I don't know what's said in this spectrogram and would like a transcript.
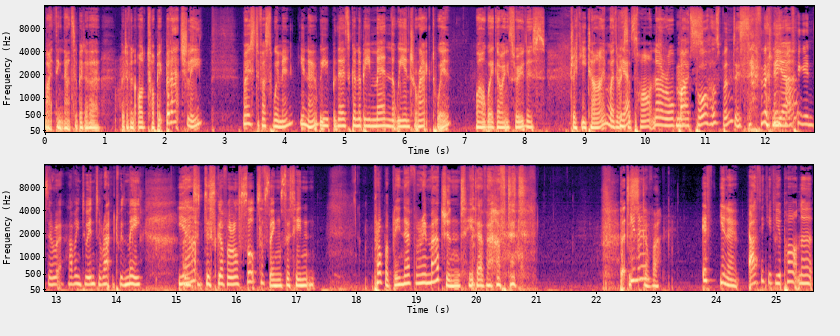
might think that's a bit of a bit of an odd topic, but actually, most of us women, you know, we there's going to be men that we interact with while we're going through this tricky time, whether it's Yes. a partner or My poor husband is definitely Yeah. having, inter- having to interact with me Yeah. and to discover all sorts of things that he n- probably never imagined he'd ever have to d- but you know, discover. if you know i think if your partner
